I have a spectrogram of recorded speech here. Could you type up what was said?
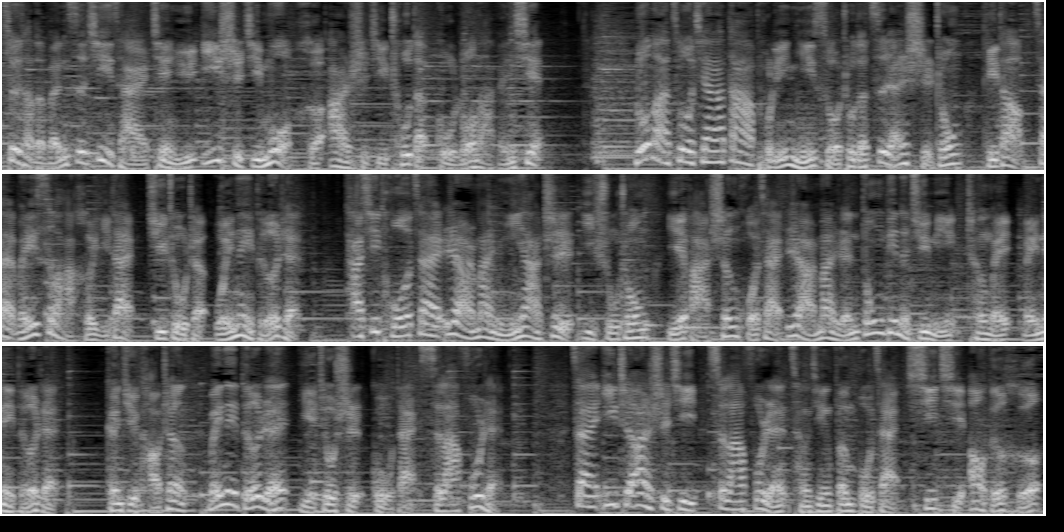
最早的文字记载见于一世纪末和二世纪初的古罗马文献。罗马作家大普林尼所著的《自然史》中提到，在维斯瓦河一带居住着维内德人。塔西佗在《日耳曼尼亚志》一书中也把生活在日耳曼人东边的居民称为维内德人。根据考证，维内德人也就是古代斯拉夫人。在一至二世纪，斯拉夫人曾经分布在西起奥德河、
